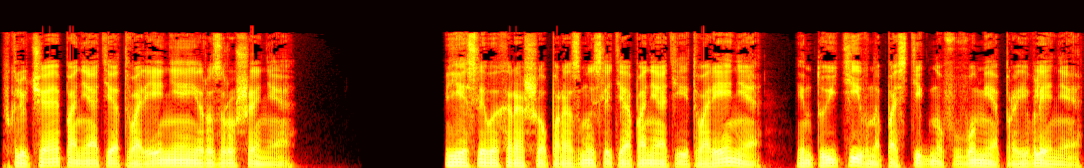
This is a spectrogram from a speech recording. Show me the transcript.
включая понятия творения и разрушения. Если вы хорошо поразмыслите о понятии творения — интуитивно постигнув в уме проявление,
